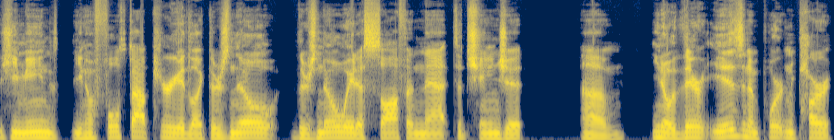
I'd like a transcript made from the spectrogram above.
he means. You know, full stop. Period. Like there's no there's no way to soften that to change it. Um, you know, there is an important part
